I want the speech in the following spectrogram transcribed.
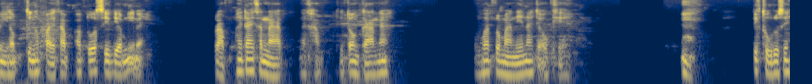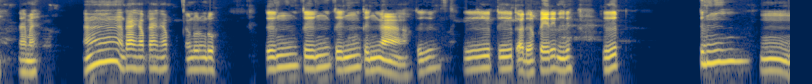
นี่ครับจึงเข้าไปครับ เอาตัวสี่เหลี่ยมนี่แหละปรับให้ได้ขนาดนะครับ ที่ต้องการนะผมว่าประมาณนี้น่าจะโอเคติ๊กถูกดูสิได้ไหมอ่าได้ครับได้ครับลองดูลองดู ตึงตึงตึงตึงอ่าตึงตืดตืดเอเดี๋ยวเพลย์ได้หนึ่งดิตืด ตึงอืม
